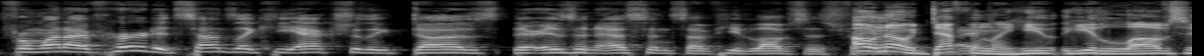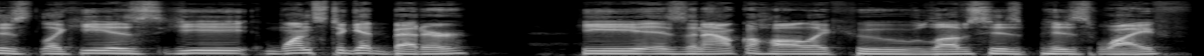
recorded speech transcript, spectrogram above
from what I've heard, it sounds like he actually does. There is an essence of he loves his Oh family. no, right? definitely. He he loves his like he is he wants to get better. He is an alcoholic who loves his his wife,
